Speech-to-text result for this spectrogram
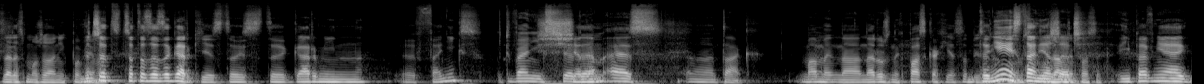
Zaraz może o nich powiemy. Znaczy, co to za zegarki jest? To jest y, Garmin Phoenix? Fenix 7. 7S, e, tak. Mamy na, na różnych paskach, ja sobie... To nie jest tania rzecz. pasek. I pewnie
